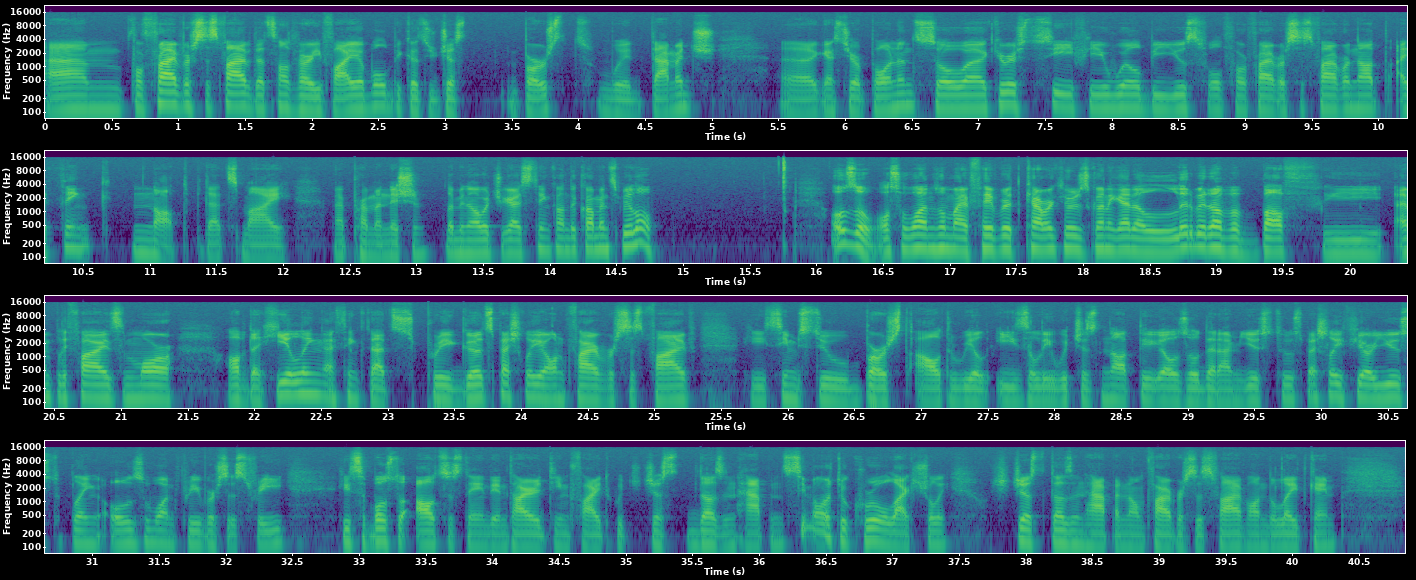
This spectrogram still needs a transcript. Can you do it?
Um, for 5 versus 5, that's not very viable because you just burst with damage against your opponent. So uh, curious to see if he will be useful for 5 versus 5 or not. I think not, but that's my, my premonition. Let me know what you guys think on the comments below. Also, also one of my favorite characters, is gonna get a little bit of a buff. He amplifies more of the healing. I think that's pretty good, especially on 5 versus 5. He seems to burst out real easily, which is not the Ozo that I'm used to, especially if you're used to playing Ozo on 3 versus 3. He's supposed to out-sustain the entire team fight, which just doesn't happen. Similar to Krul, actually, which just doesn't happen on 5 versus 5 on the late game.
